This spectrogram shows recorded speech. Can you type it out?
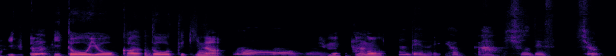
な、伊東洋華堂的な。地元のなんていうの、百、あ、そうです。す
